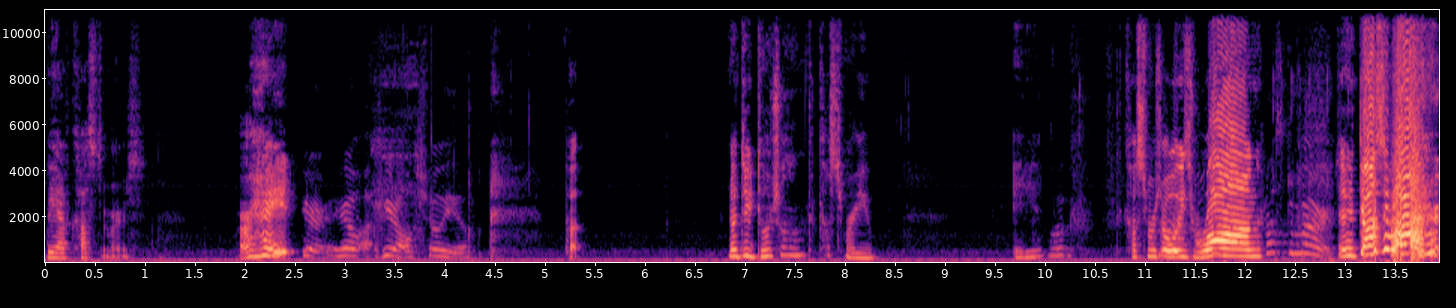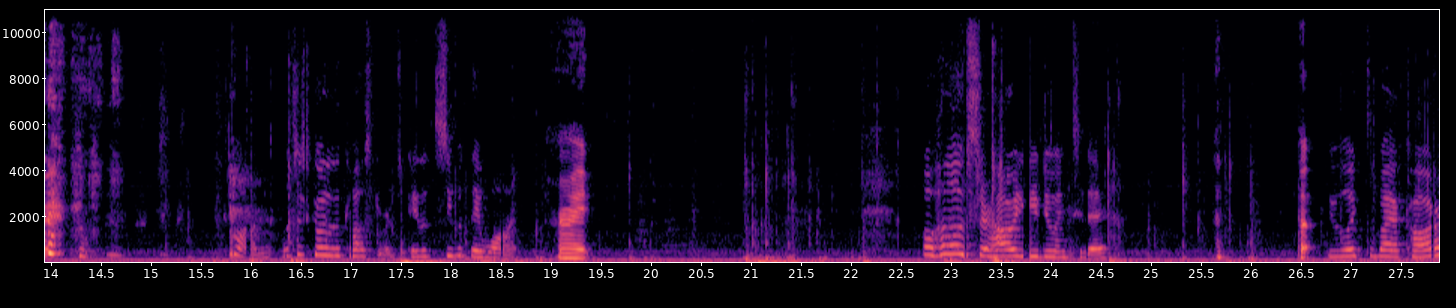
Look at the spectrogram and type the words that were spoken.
we have customers. All right. Here, here, here. I'll show you. No, dude, don't show them the customer, you idiot. Look. Customer's always wrong. Customers. The customer. Come on, let's just go to the customers. Okay, let's see what they want. All right. Oh, hello, sir. How are you doing today? Uh, you like to buy a car?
